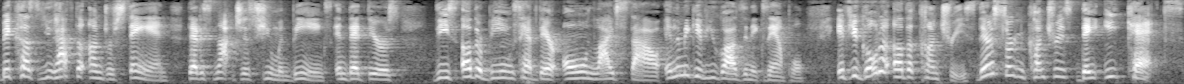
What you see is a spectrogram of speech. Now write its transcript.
Because you have to understand that it's not just human beings and that there's these other beings have their own lifestyle. And let me give you guys an example. If you go to other countries, there are certain countries, they eat cats.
